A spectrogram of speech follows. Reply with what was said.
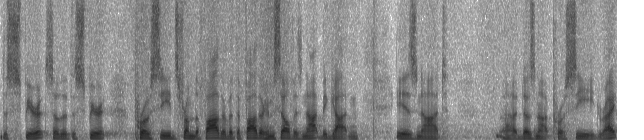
the Spirit so that the Spirit proceeds from the Father, but the Father himself is not begotten, is not, uh, does not proceed, right?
